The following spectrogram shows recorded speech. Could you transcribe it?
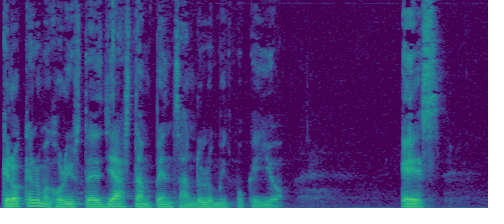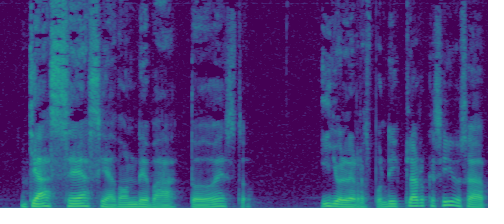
creo que a lo mejor ustedes ya están pensando lo mismo que yo, es, ya sé hacia dónde va todo esto. Y yo le respondí, claro que sí, o sea,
